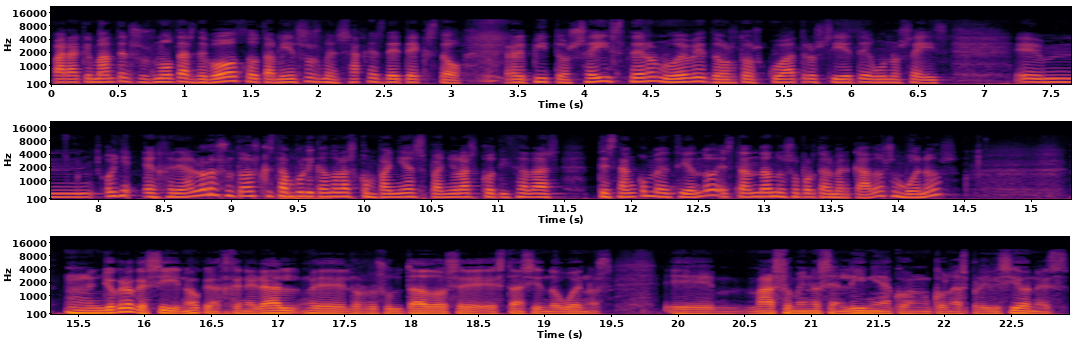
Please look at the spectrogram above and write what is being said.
para que manden sus notas de voz o también sus mensajes de texto. Repito, 609224716. Eh, oye, en general los resultados que están publicando las compañías españolas cotizadas te están convenciendo, están dando soporte al mercado, son buenos. Mm, yo creo que sí, ¿no? que en general eh, los resultados eh, están siendo buenos, eh, más o menos en línea con, las previsiones.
